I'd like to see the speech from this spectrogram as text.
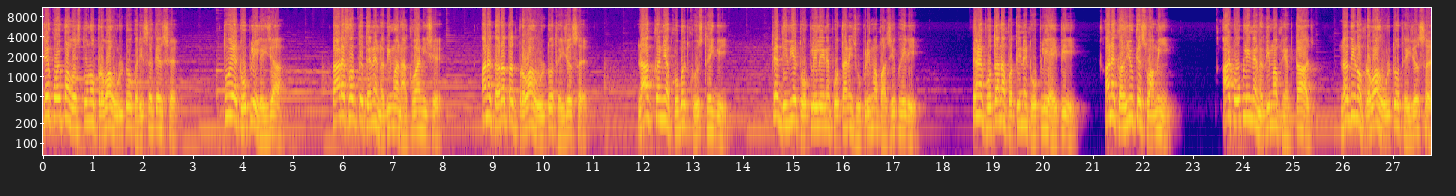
જે કોઈ પણ વસ્તુનો પ્રવાહ ઉલટો કરી શકે છે. તું એ ટોપલી લઈ જા. તારે ફક્ત તેને નદીમાં નાખવાની છે અને તરત જ પ્રવાહ ઉલટો થઈ જશે. નાગકન્યા ખૂબ જ ખુશ થઈ ગઈ. તે દિવ્ય ટોપલી લઈને પોતાની ઝૂંપડીમાં પાછી ફેરી. તેણે પોતાના પતિને ટોપલી આપી અને કહ્યું કે, સ્વામી, આ ટોપલીને નદીમાં ફેંકતા જ નદીનો પ્રવાહ ઉલટો થઈ જશે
